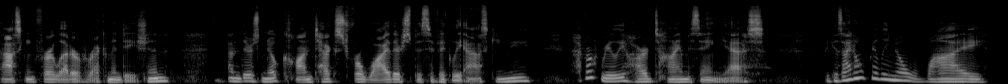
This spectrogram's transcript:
asking for a letter of recommendation, and there's no context for why they're specifically asking me, I have a really hard time saying yes because I don't really know why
